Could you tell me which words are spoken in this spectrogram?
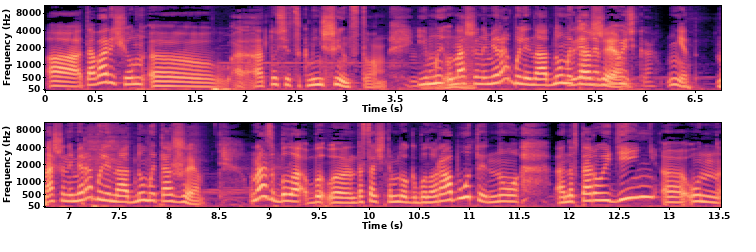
а товарищ, он э, а- относится к меньшинствам. И мы, наши номера были на одном Вредная этаже. привычка. Нет, наши номера были на одном этаже. У нас было э, достаточно много было работы, но э, на второй день э, он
